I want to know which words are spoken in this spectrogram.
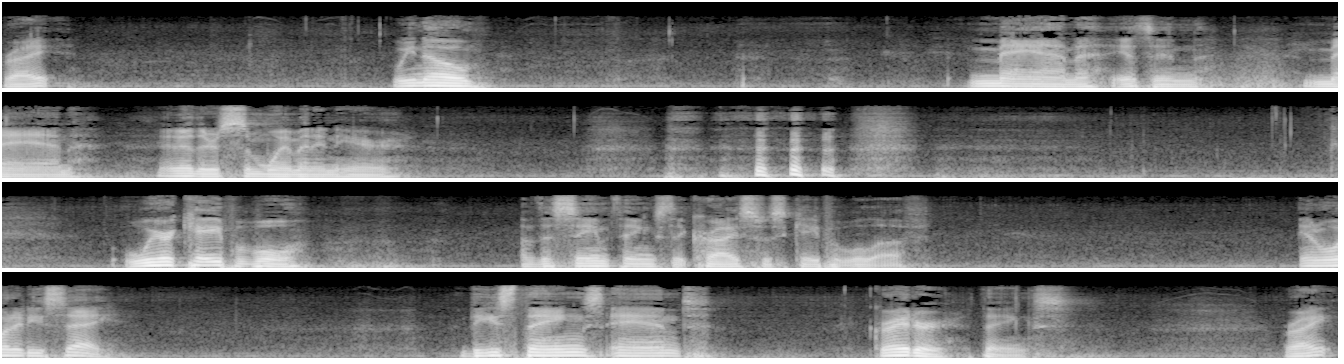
Right? We know man is in man. I know there's some women in here. We're capable of the same things that Christ was capable of. And what did he say? These things and greater things. Right?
